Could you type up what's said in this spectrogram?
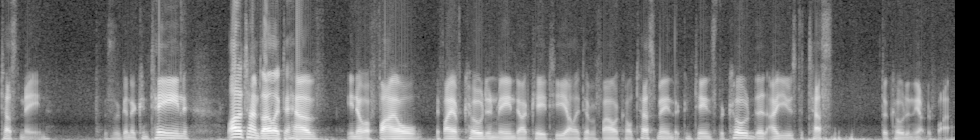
test main. This is going to contain, a lot of times I like to have, you know, a file, if I have code in main.kt, I like to have a file called test main that contains the code that I use to test the code in the other file,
